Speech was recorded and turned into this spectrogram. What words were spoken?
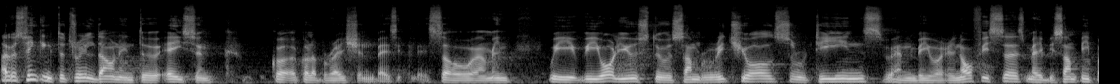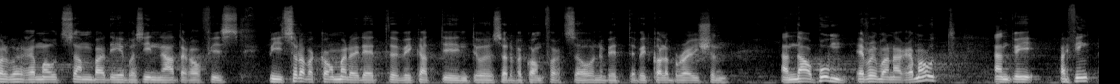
I was thinking to drill down into async co collaboration, basically. So I mean, we we all used to some rituals, routines when we were in offices. Maybe some people were remote, somebody was in another office. We sort of accommodated. We got into sort of a comfort zone with with collaboration, and now boom, everyone are remote, and we I think,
